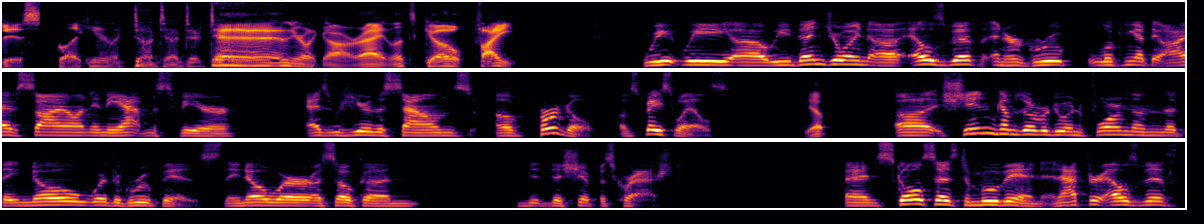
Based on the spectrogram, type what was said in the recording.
fist, like you're like dun dun dun dun, and you're like, all right, let's go fight. We we uh, we then join uh, Elsbeth and her group looking at the Eye of Sion in the atmosphere as we hear the sounds of Purrgil of space whales. Yep. Uh, Shin comes over to inform them that they know where the group is. They know where Ahsoka and the, the ship has crashed. And Skoll says to move in. And after Elsbeth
